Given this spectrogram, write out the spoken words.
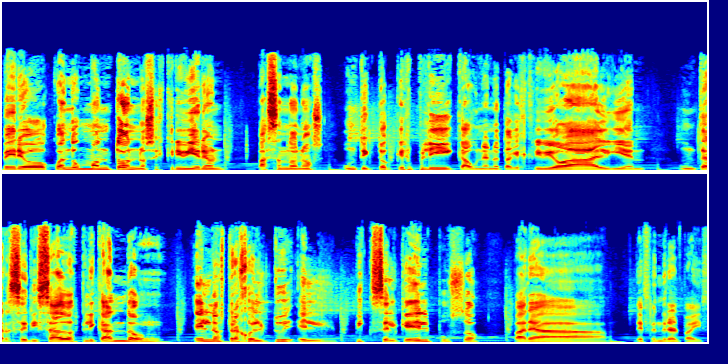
Pero cuando un montón nos escribieron pasándonos un TikTok que explica, una nota que escribió alguien, un tercerizado explicando, Mm. él nos trajo el, el pixel que él puso para defender al país.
